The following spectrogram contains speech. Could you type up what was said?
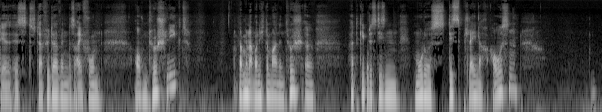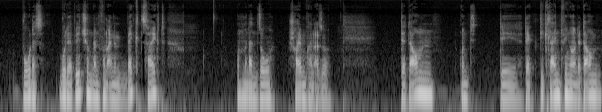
Der ist dafür da, wenn das iPhone auf dem Tisch liegt. Wenn man aber nicht immer einen Tisch äh, hat, gibt es diesen Modus Display nach außen, wo, das, wo der Bildschirm dann von einem weg zeigt und man dann so schreiben kann. Also der Daumen und die, der, die kleinen Finger und der Daumen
